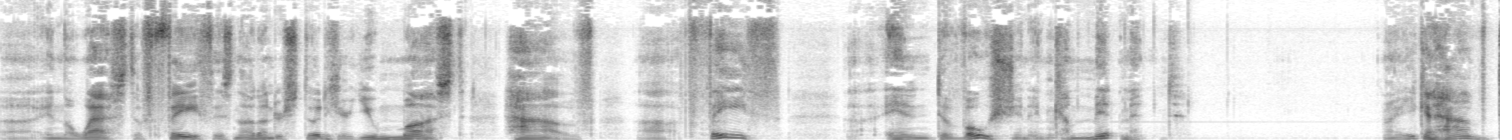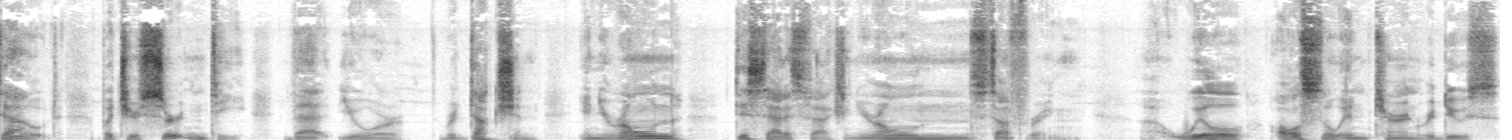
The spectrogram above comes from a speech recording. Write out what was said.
uh, in the West of faith, is not understood here. You must have uh, faith and devotion and commitment. Right? You can have doubt, but your certainty that your reduction in your own dissatisfaction, your own suffering, uh, will also in turn reduce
